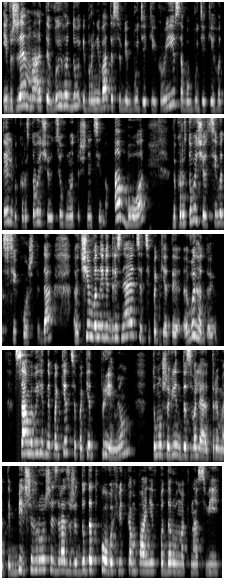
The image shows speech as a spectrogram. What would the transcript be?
і вже мати вигоду і бронювати собі будь-який круїз або будь-який готель, використовуючи цю внутрішню ціну. Або використовуючи оці от всі кошти. Да? Е, Чим вони відрізняються, ці пакети? Вигодою. Саме вигідний пакет це пакет преміум, тому що він дозволяє отримати більше грошей, зразу ж додаткових від компанії в подарунок на, свій,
